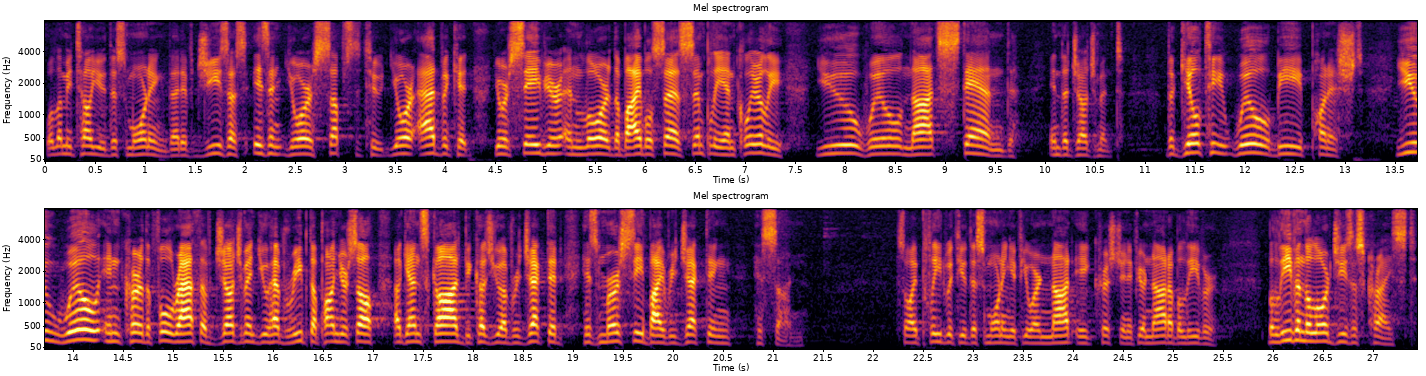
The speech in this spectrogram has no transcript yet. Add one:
Well, let me tell you this morning that if Jesus isn't your substitute, your advocate, your Savior and Lord, the Bible says simply and clearly, you will not stand in the judgment. The guilty will be punished. You will incur the full wrath of judgment you have reaped upon yourself against God because you have rejected His mercy by rejecting His Son. So I plead with you this morning if you are not a Christian, if you're not a believer, believe in the Lord Jesus Christ,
